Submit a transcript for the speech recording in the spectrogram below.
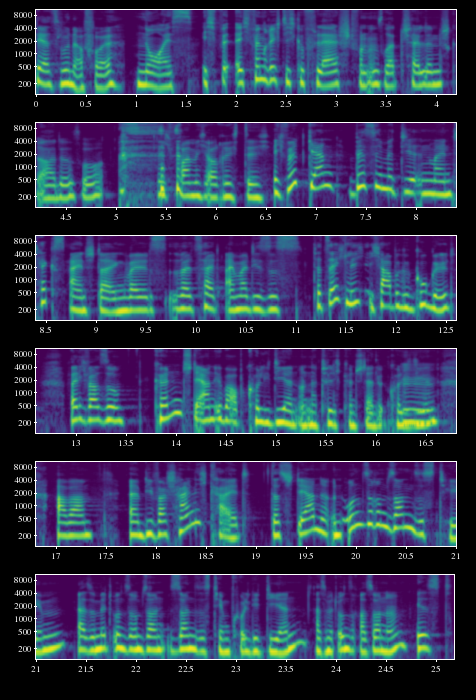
der ist wundervoll. Nice. Ich, ich bin richtig geflasht von unserer Challenge gerade so. Ich freue mich auch richtig. Ich würde gern ein bisschen mit dir in meinen Text einsteigen, weil es halt einmal dieses. Tatsächlich, ich habe gegoogelt, weil ich war so, können Sterne überhaupt kollidieren? Und natürlich können Sterne kollidieren. Mhm. Aber äh, die Wahrscheinlichkeit, dass Sterne in unserem Sonnensystem, also mit unserem Son Sonnensystem kollidieren, also mit unserer Sonne, ist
